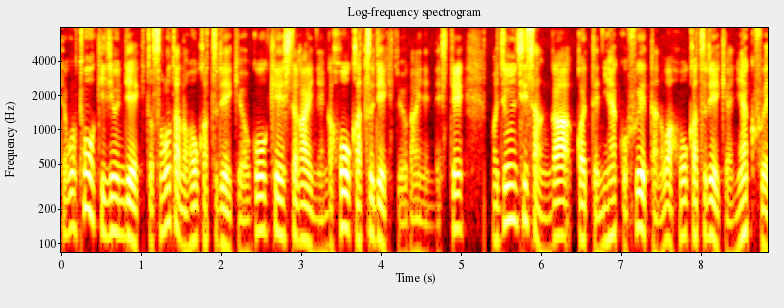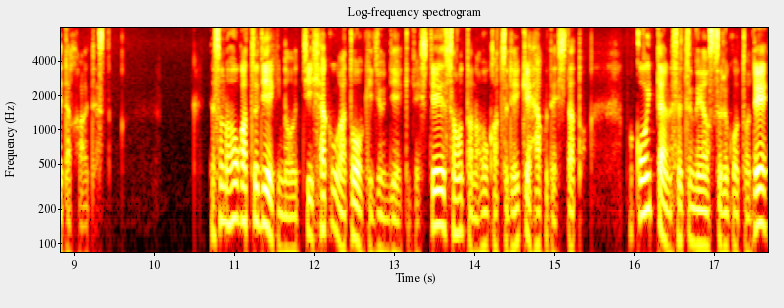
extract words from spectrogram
でこの当基準利益とその他の包括利益を合計した概念が包括利益という概念でして、まあ、純資産がこうやって200増えたのは包括利益が200増えたからですと。でその包括利益のうち100が当基準利益でして、その他の包括利益は100でしたと。こういったような説明をすることで、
